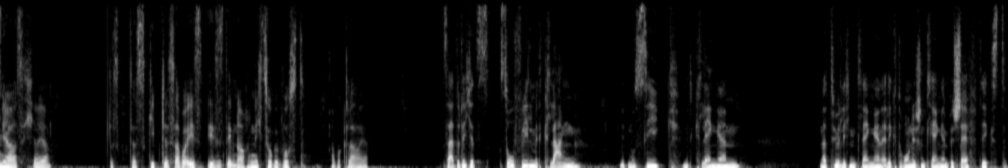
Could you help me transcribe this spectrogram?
Ja, sicher, ja. Das, das gibt es, aber ist, ist es dem auch nicht so bewusst. Aber klar, ja. Seit du dich jetzt so viel mit Klang, mit Musik, mit Klängen, natürlichen Klängen, elektronischen Klängen beschäftigst,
